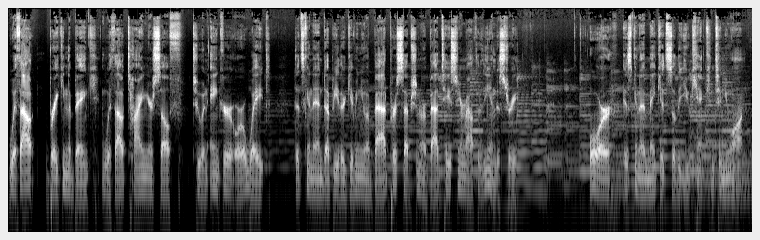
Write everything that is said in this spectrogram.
without breaking the bank, without tying yourself to an anchor or a weight that's going to end up either giving you a bad perception or a bad taste in your mouth of the industry or is going to make it so that you can't continue on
